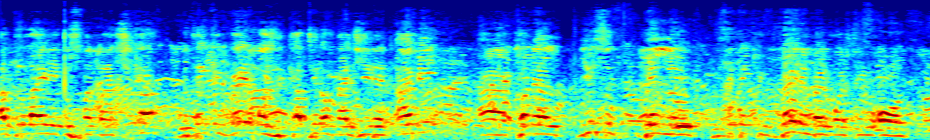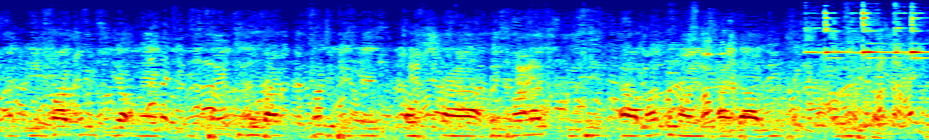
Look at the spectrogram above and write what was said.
Abdullahi Usman Manchika. We thank you very much, the captain of Nigerian Army, uh, Colonel Yusuf Bello. We say thank you very, very much to you all. And in fact, ladies and gentlemen, it's time to go back to the business of uh, this match between uh, Malcolm and uh, Lintex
